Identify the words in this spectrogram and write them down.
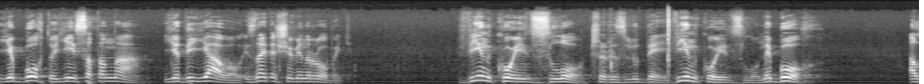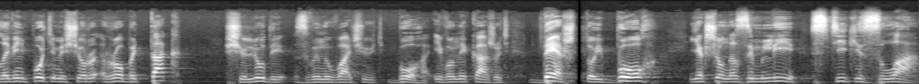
є Бог, то є і сатана, є диявол. І знаєте, що він робить? Він коїть зло через людей. Він коїть зло, не Бог. Але він потім ще робить так, що люди звинувачують Бога. І вони кажуть, де ж той Бог, якщо на землі стільки зла?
